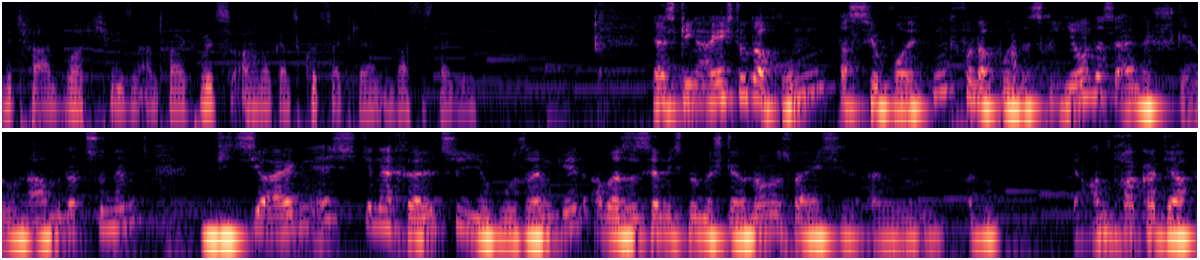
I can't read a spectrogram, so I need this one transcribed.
mitverantwortlich für diesen Antrag. Willst du auch nochmal ganz kurz erklären, was es da ging? Ja, es ging eigentlich nur darum, dass wir wollten von der Bundesregierung, dass er eine Stellungnahme dazu nimmt, wie sie eigentlich generell zu Jerusalem geht. Aber es ist ja nicht nur eine Stellungnahme, es war eigentlich, also, also der Antrag hat ja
